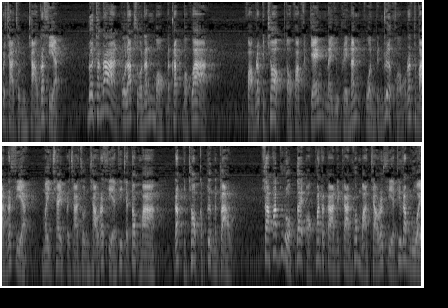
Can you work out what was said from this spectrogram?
ประชาชนชาวรัสเซีย โดยทางด้านโอลาฟโชนั้นบอกนะครับบอกว่า ความรับผิดชอบต่อความขัดแย้งในยูเครนนั้นควรเป็นเรื่องของรัฐบาลรัสเซีย ไม่ใช่ประชาชนชาวรัสเซียที่จะต้องมารับผิดชอบกับเรื่องดังกล่าวสหภาพยุโรปได้ออกมาตรการในการคว่ำบาตรชาวรัสเซียที่ร่ำรวย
